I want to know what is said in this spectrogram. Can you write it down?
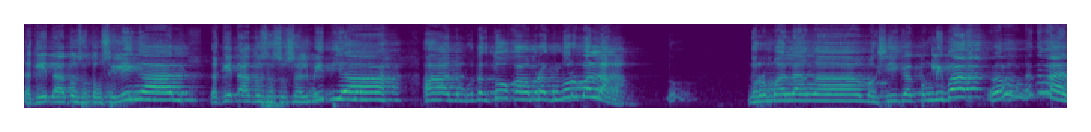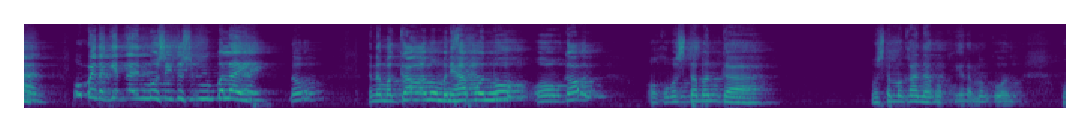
nakita na to sa itong silingan, nakita na to sa social media. Ah, nagtuo ka, marag normal lang. No? Normal lang uh, magsigag pang libak. No? Nga naman. O may nakitaan mo sa ito sa balay. No? Kana magkaon mo, manihapon mo. O magkaon. O, kumusta man ka? Kumusta man ka na? Okay raman ko. O,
